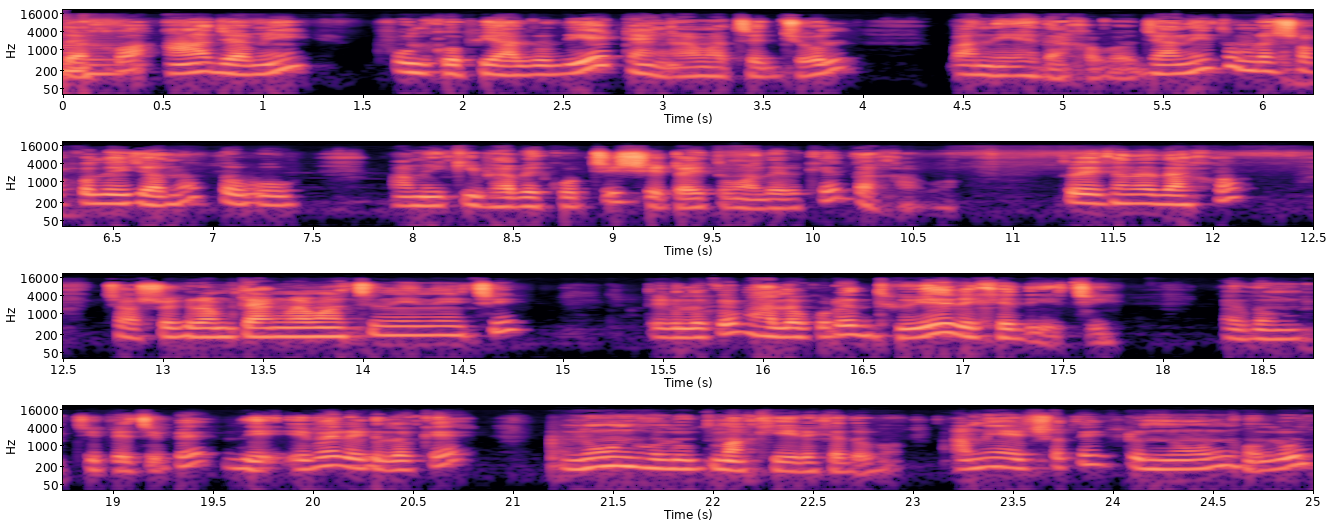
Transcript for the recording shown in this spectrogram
দেখো, আজ আমি ফুলকপি, আলু দিয়ে ট্যাংরা মাছের ঝোল বানিয়ে দেখাবো। জানি তোমরা সকলেই জানো, তবু আমি কীভাবে করছি সেটাই তোমাদেরকে দেখাবো। তো এখানে দেখো ছশো গ্রাম ট্যাংরা মাছ নিয়ে নিয়েছি। এগুলোকে ভালো করে ধুয়ে রেখে দিয়েছি। একদম চিপে চিপে দিয়ে এবার এগুলোকে নুন, হলুদ মাখিয়ে রেখে দেবো। আমি এর সাথে একটু নুন, হলুদ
